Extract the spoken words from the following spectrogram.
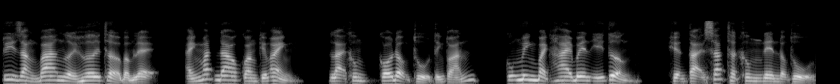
tuy rằng ba người hơi thở bẩm lệ, ánh mắt đao quang kiếm ảnh, lại không có động thủ tính toán, cũng minh bạch hai bên ý tưởng, hiện tại xác thật không nên động thủ.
